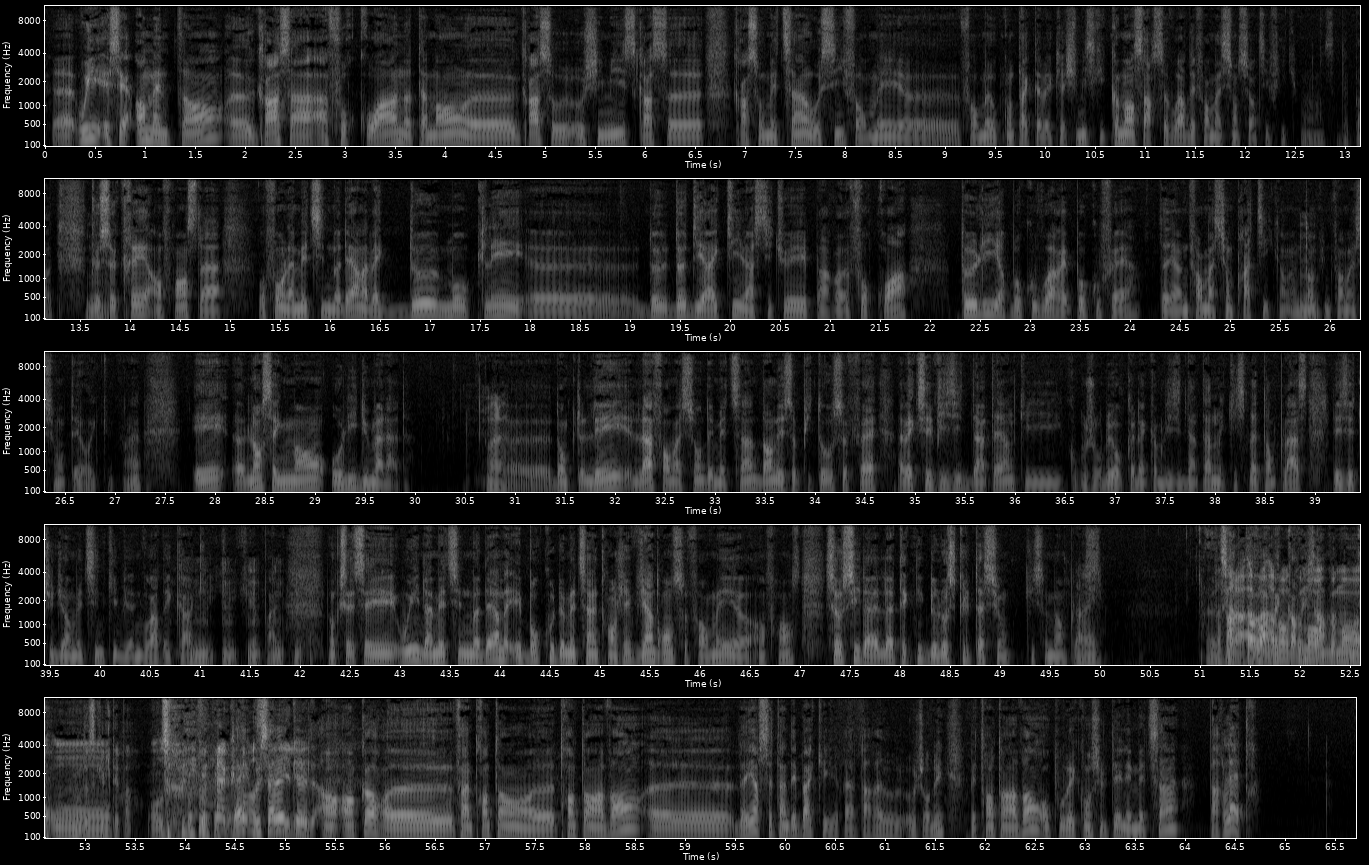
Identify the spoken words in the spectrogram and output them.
euh, oui, et c'est en même temps, euh, grâce à, à Fourcroy notamment, euh, grâce aux, aux chimistes, grâce, euh, grâce aux médecins aussi formés, euh, formés au contact avec les chimistes, qui commencent à recevoir des formations scientifiques hein, à cette époque, que Mhm. se crée en France, la, au fond, la médecine moderne avec deux mots clés, euh, deux, deux directives instituées par euh, Fourcroy peu lire, beaucoup voir et beaucoup faire, c'est-à-dire une formation pratique en même temps Mhm. qu'une formation théorique, même, et euh, l'enseignement au lit du malade. Voilà. Euh, donc les, la formation des médecins dans les hôpitaux se fait avec ces visites d'internes qui qu'aujourd'hui on connaît comme visites d'internes, mais qui se mettent en place, les étudiants en médecine qui viennent voir des cas, qui, Mm, qui- mm, qui mm, apprennent. mm, mm. Donc c'est- oui la médecine moderne et beaucoup de médecins étrangers viendront se former euh, en France. C'est aussi la, la technique de l'auscultation qui se met en place. Ouais. Euh, Parce par- que avant, avant, comment, Corvisart, comment. On on, ne sculptait pas on comment vous savez est, les- que en- encore, euh, enfin 30 ans, euh, 30 ans avant, euh, d'ailleurs c'est un débat qui réapparaît au- aujourd'hui, mais 30 ans avant, on pouvait consulter les médecins par lettre.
